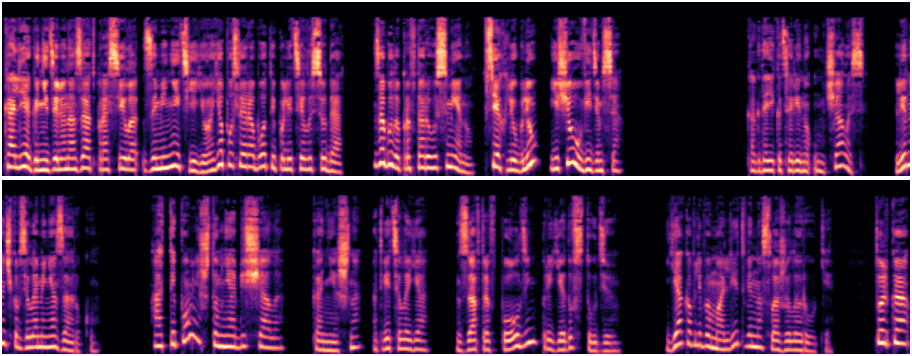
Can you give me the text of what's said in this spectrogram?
Коллега неделю назад просила заменить ее, а я после работы полетела сюда. Забыла про вторую смену. Всех люблю, еще увидимся». Когда Екатерина умчалась, Леночка взяла меня за руку. «А ты помнишь, что мне обещала?» «Конечно», — ответила я. «Завтра в полдень приеду в студию». Яковлева молитвенно сложила руки. «Только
